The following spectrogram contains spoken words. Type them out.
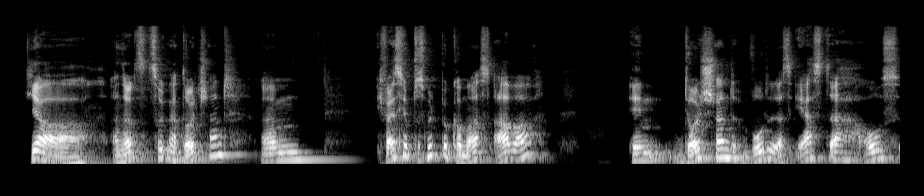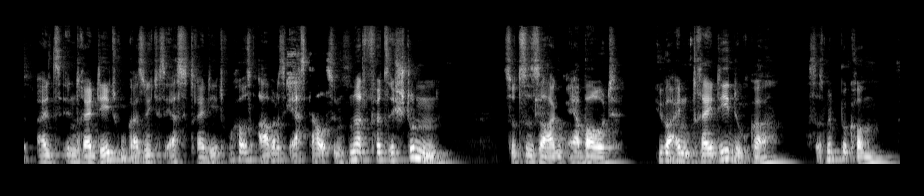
Ja, ansonsten zurück nach Deutschland. Ähm, ich weiß nicht, ob du es mitbekommen hast, aber in Deutschland wurde das erste Haus als in 3D-Druck, also nicht das erste 3D-Druckhaus, aber das erste Haus in 140 Stunden sozusagen erbaut. Über einen 3D-Drucker. Hast du das mitbekommen?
